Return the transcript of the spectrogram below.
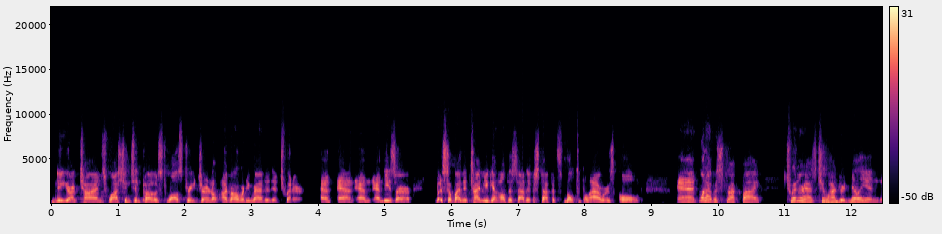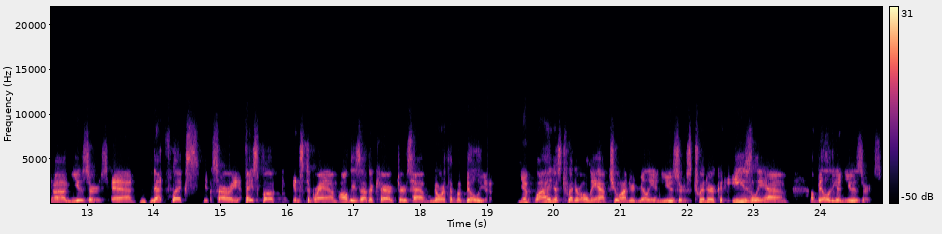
New York Times, Washington Post, Wall Street Journal. I've already read it in Twitter. And and and and these are so by the time you get all this other stuff, it's multiple hours old. And what I was struck by, Twitter has 200 million uh, users, and Netflix, sorry, Facebook, Instagram, all these other characters have north of a billion. Yep. Why does Twitter only have 200 million users? Twitter could easily have a billion users.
